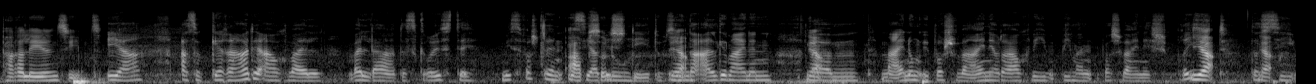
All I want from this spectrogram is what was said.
Parallelen sieht. Ja, also gerade auch, weil, weil da das größte Missverständnis ja Absolut. besteht. So Ja. in der allgemeinen Ja. ähm, Meinung über Schweine oder auch wie, wie man über Schweine spricht. Ja. Dass Ja. sie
